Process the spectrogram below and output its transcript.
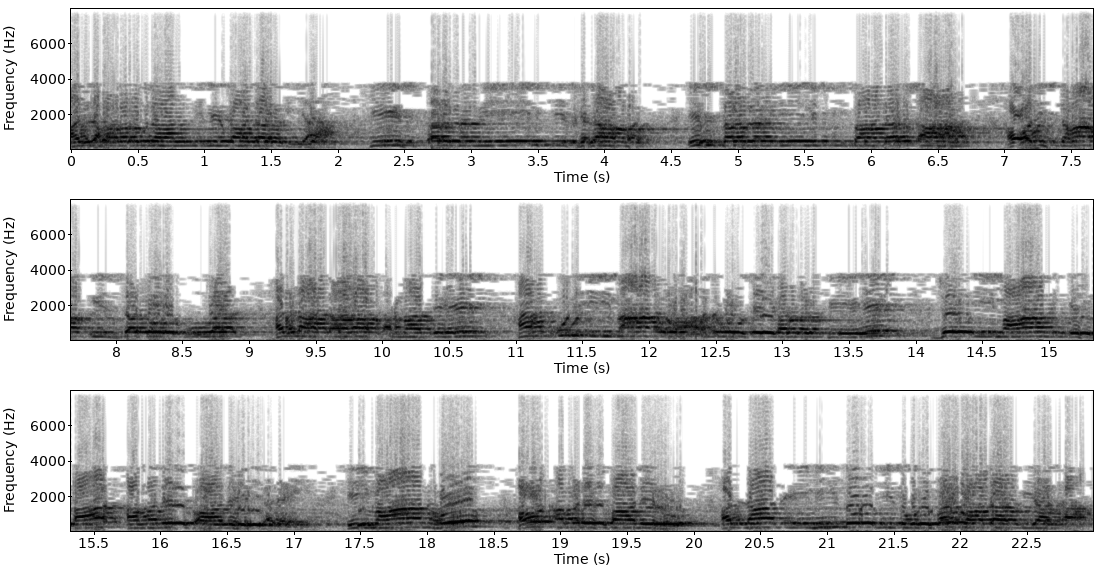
اللہ رب العالمین نے وعدہ کیا کہ اس سرزمین کی خلافت اس سرزمین کی بادشاہ اور اس کی عزت و قوت، اللہ تعالیٰ فرماتے ہیں ہم ان ایمان والوں سے کر رکھے ہیں جو ایمان کے ساتھ عمل صالح کرے ایمان ہو اور عمل صالح ہو اللہ نے ہی دو چیزوں پر وعدہ کیا تھا۔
